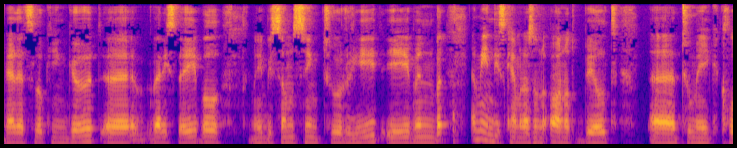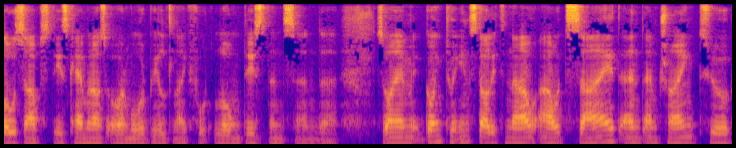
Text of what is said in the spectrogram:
Yeah, that's looking good, uh, very stable, maybe something to read even. But I mean, these cameras are not built uh, to make close-ups. These cameras are more built like for long distance. And uh, so I'm going to install it now outside and I'm trying to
